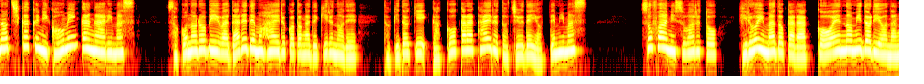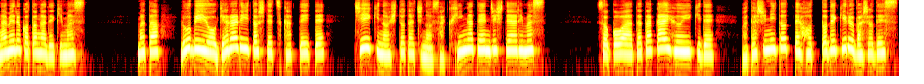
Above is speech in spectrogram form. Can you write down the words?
の近くに公民館があります。そこのロビーは誰でも入ることができるので、時々学校から帰る途中で寄ってみます。ソファーに座ると広い窓から公園の緑を眺めることができます。また、ロビーをギャラリーとして使っていて、地域の人たちの作品が展示してあります。そこは温かい雰囲気で、私にとってほっとできる場所です。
